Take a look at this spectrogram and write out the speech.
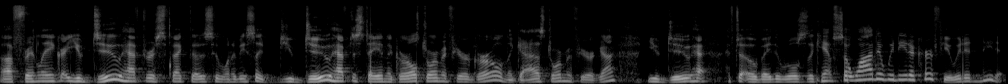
uh, friendly and great. You do have to respect those who want to be asleep. You do have to stay in the girls' dorm if you're a girl, and the guys' dorm if you're a guy. You do ha- have to obey the rules of the camp. So why did we need a curfew? We didn't need it.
